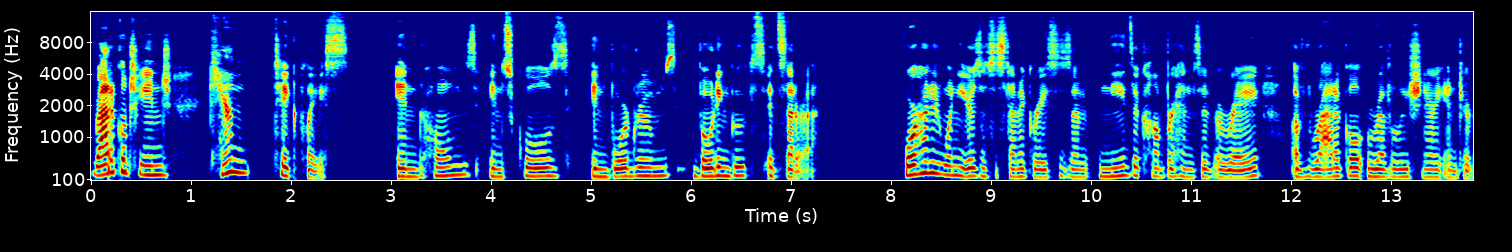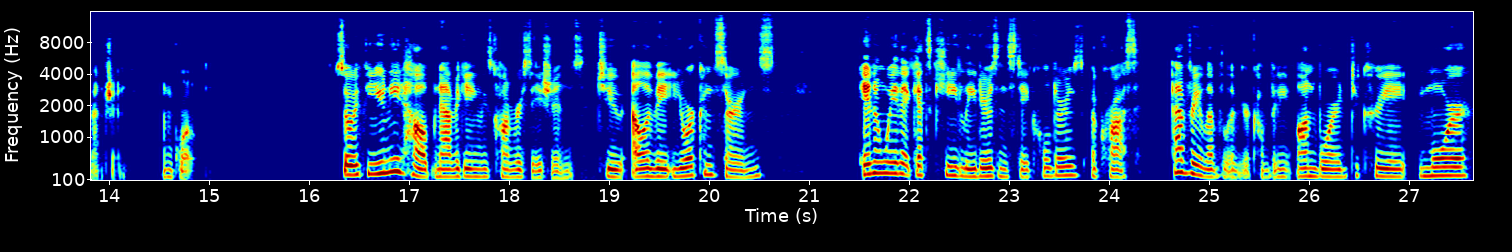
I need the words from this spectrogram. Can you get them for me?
Radical change can take place in homes, in schools, in boardrooms, voting booths, etc. 401 years of systemic racism needs a comprehensive array of radical revolutionary intervention. Unquote. So, if you need help navigating these conversations to elevate your concerns in a way that gets key leaders and stakeholders across every level of your company on board to create more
